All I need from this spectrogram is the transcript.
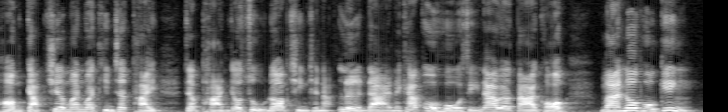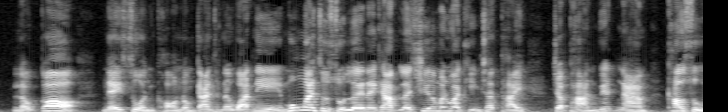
พร้อมกับเชื่อมั่นว่าทีมชาติไทย จะผ่านเข้าสู่รอบชิงชนะเลิศได้นะครับ โอ้โห สีหน้าแววตาของมาโนโพกิ้งแล้วก็ในส่วนของน้องการธนวัฒน์นี่ มุ่งมั่นสุดๆเลยนะครับ และเชื่อมั่นว่าทีมชาติไทย จะผ่านเวียดนามเข้าสู่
